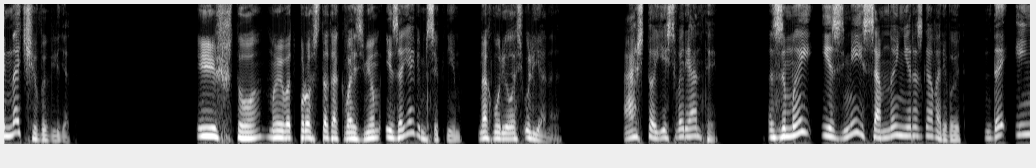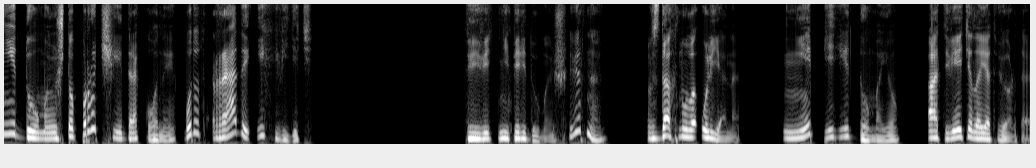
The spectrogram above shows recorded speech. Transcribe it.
иначе выглядят? «И что, мы вот просто так возьмем и заявимся к ним?» — нахмурилась Ульяна. «А что, есть варианты? Змей и змей со мной не разговаривают. Да и не думаю, что прочие драконы будут рады их видеть». «Ты ведь не передумаешь, верно?» — вздохнула Ульяна. «Не передумаю», — ответила я твердо.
